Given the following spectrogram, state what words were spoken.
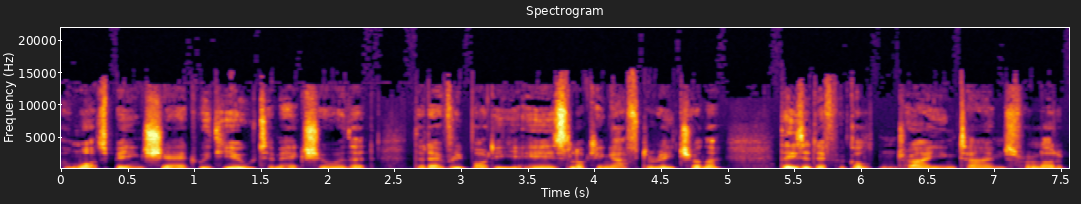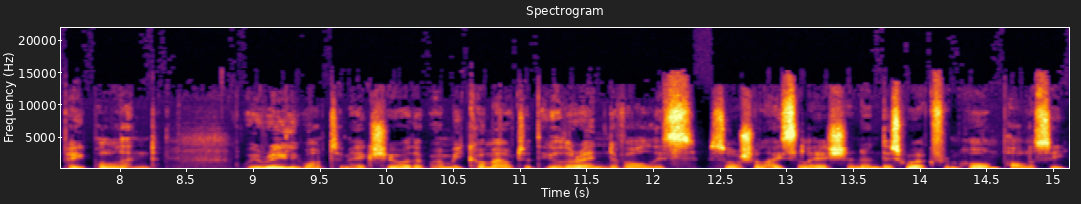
and what's being shared with you to make sure that that everybody is looking after each other. These are difficult and trying times for a lot of people and we really want to make sure that when we come out at the other end of all this social isolation and this work from home policy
